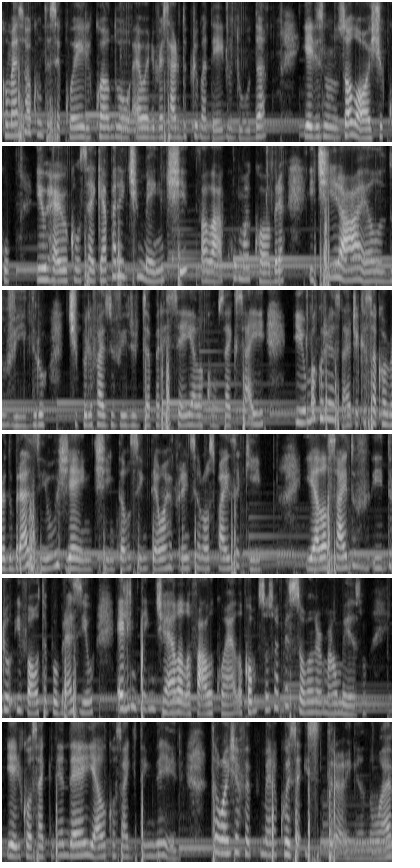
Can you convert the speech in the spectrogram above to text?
começam a acontecer com ele quando é o aniversário do primo dele, o Duda, e eles no zoológico, e o Harry consegue aparentemente falar com uma cobra e tirar ela do vidro. Tipo, ele faz o vidro desaparecer e ela consegue sair. E uma curiosidade é que essa cobra é do Brasil, gente. Então, sim, tem uma referência ao nosso país aqui. E ela sai do vidro e volta pro Brasil. Ele entende ela, ela fala com ela como se fosse uma pessoa normal mesmo. E ele consegue entender e ela consegue entender ele. Então aí já foi a primeira coisa estranha, não é?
